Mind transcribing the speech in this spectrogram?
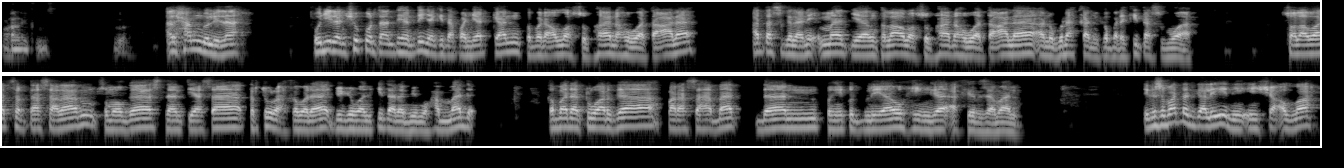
Waalaikumsalam. Alhamdulillah, puji dan syukur tanti hentinya kita panjatkan kepada Allah Subhanahu wa taala atas segala nikmat yang telah Allah Subhanahu wa taala anugerahkan kepada kita semua. Salawat serta salam semoga senantiasa tercurah kepada junjungan kita Nabi Muhammad, kepada keluarga, para sahabat, dan pengikut beliau hingga akhir zaman. Di kesempatan kali ini, insya Allah,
